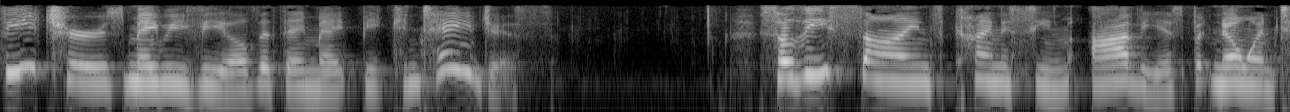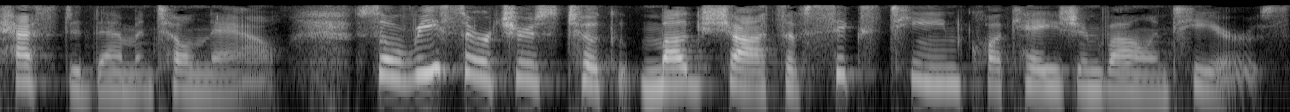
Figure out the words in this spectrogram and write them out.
features may reveal that they might be contagious. So these signs kind of seem obvious, but no one tested them until now. So researchers took mug shots of 16 Caucasian volunteers.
